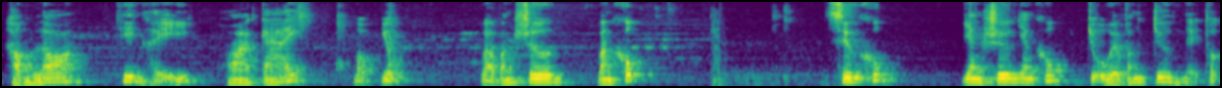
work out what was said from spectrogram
hồng loan thiên hỷ, hoa cái, mộc dục và văn sương, văn khúc. Xương khúc, văn sương, văn khúc chủ về văn chương nghệ thuật.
